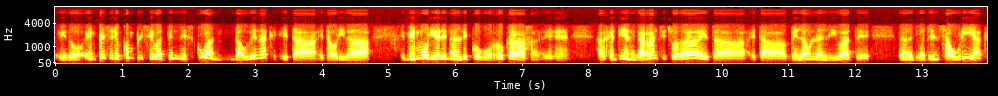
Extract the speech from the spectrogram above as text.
edo enpresario konplize baten eskuan daudenak eta eta hori da memoriaren aldeko borroka e, Argentinan garrantzitsua da eta eta belaunaldi bat e, baten zauriak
